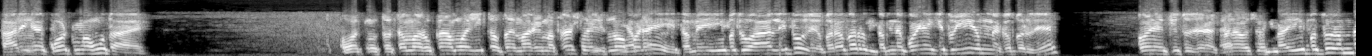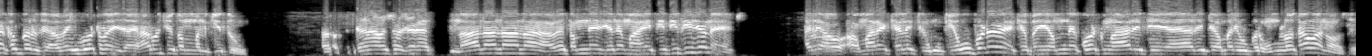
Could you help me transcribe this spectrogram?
તારીખે કોર્ટમાં શું થાય? કોર્ટનું તો તમારું કામ હોય એ તો ભાઈ મારે પ્રશ્ન જ ન પડે. તમે એ બધું આ લીધું છે બરાબર? તમને કોઈને કીધું એ અમને ખબર છે? કોને કીધું જરા જણાવશો? એ બધું અમને ખબર છે હવે એ ગોઠવાઈ જાય સારું છે તમે મને કીધું. જણાવશો જરા ના ના ના ના હવે તમને જેને માહિતી દીધી છે ને એટલે અમારે ખાલી કેવું કેવું પડે ને કે ભાઈ અમને કોર્ટમાં આ રીતે આ રીતે અમારી ઉપર હુમલો થવાનો છે.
